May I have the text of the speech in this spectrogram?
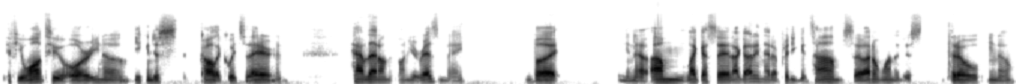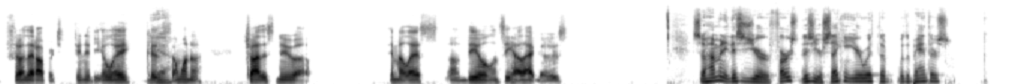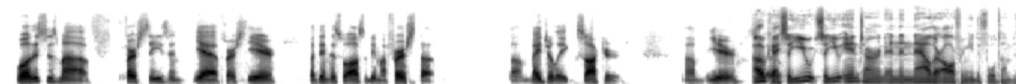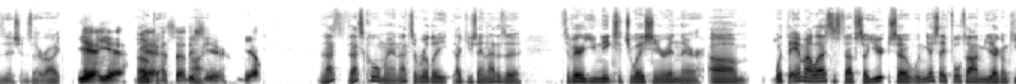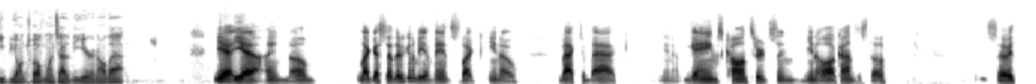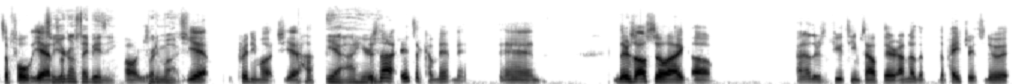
if you want to, or you know, you can just call it quits there and have that on on your resume. But you know, um, like I said, I got in at a pretty good time, so I don't want to just throw you know throw that opportunity away because Yeah. I want to try this new uh, MLS um, deal and see how that goes. So how many? This is your first. This is your second year with the with the Panthers. Well, this is my first season, yeah, first year, but then this will also be my first uh, um, major league soccer um, year. So, Okay, so you so you interned and then now they're offering you the full time position. Is that right? yeah, yeah, Okay. yeah. So this right. year, yeah, That's that's cool, man. That's a really like you're saying that is a it's a very unique situation you're in there. Um, with the MLS and stuff. So you so when you say full time, they're gonna keep you on twelve months out of the year and all that. yeah, yeah. And um, like I said, there's going to be events like you know, back to back, you know, games, concerts, and you know, all kinds of stuff. So it's a full, yeah. so you're a, gonna stay busy, Oh, year. pretty much. yeah, pretty much, yeah. Yeah, I hear you. not it's a commitment and there's also like uh, i know there's a few teams out there i know the, the patriots do it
